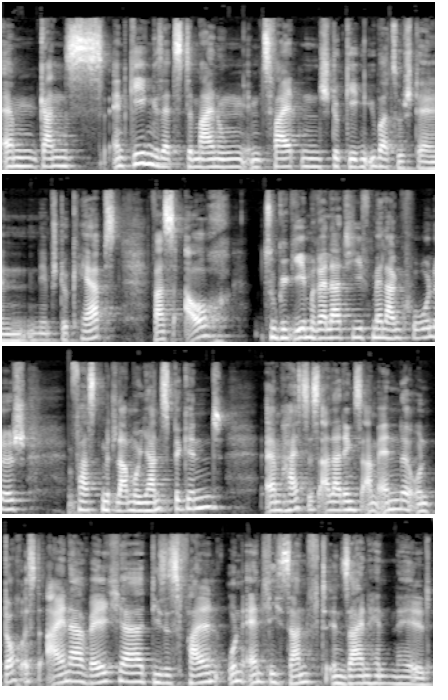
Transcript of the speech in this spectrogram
ähm, ganz entgegengesetzte Meinung im zweiten Stück gegenüberzustellen, in dem Stück Herbst, was auch zugegeben relativ melancholisch, fast mit Lamoyanz beginnt, ähm, heißt es allerdings am Ende, und doch ist einer, welcher dieses Fallen unendlich sanft in seinen Händen hält.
